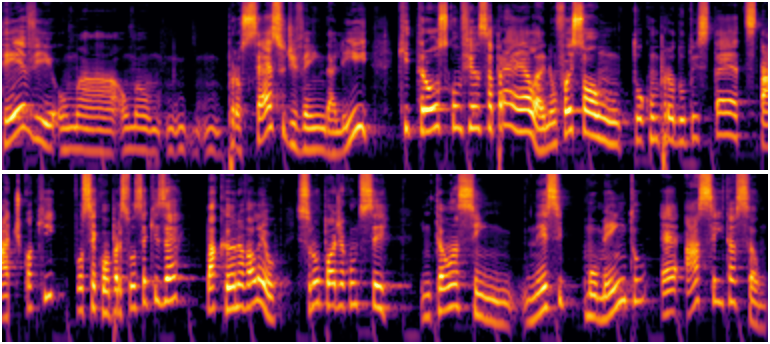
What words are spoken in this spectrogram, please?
teve uma, uma, um processo de venda ali que trouxe confiança para ela. Não foi só um, tô com um produto estático aqui, você compra se você quiser, bacana, valeu. Isso não pode acontecer. Então, assim, nesse momento é aceitação.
